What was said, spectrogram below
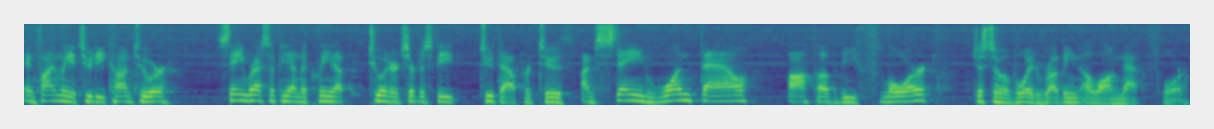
And finally, a 2D contour. Same recipe on the cleanup 200 surface feet, 2 thou per tooth. I'm staying 1 thou off of the floor just to avoid rubbing along that floor.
